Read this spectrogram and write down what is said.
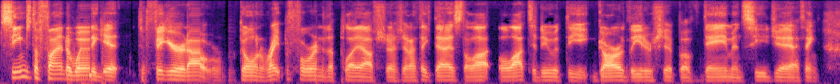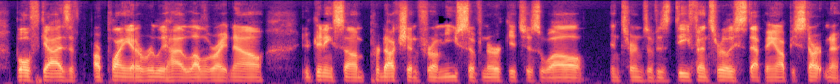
seems to find a way to get to figure it out going right before into the playoff stretch. And I think that has a lot a lot to do with the guard leadership of Dame and CJ. I think both guys are playing at a really high level right now. You're getting some production from Jusuf Nurkic as well in terms of his defense really stepping up. He's starting to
